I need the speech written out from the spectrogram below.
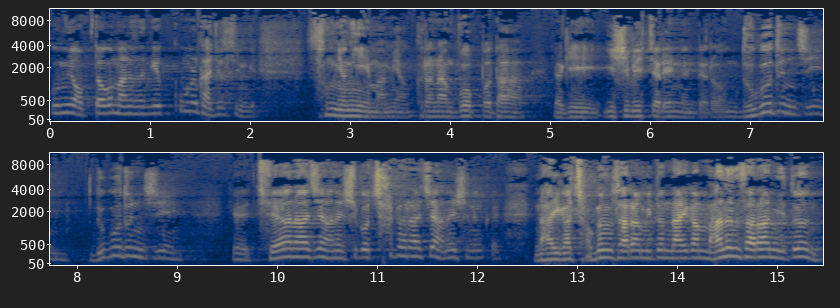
꿈이 없다고 말하는 사람에게 꿈을 가질 수 있는 게 성령이 임하면 그러나 무엇보다 여기 21절에 있는 대로 누구든지 누구든지 제한하지 않으시고 차별하지 않으시는 거예요. 나이가 적은 사람이든 나이가 많은 사람이든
